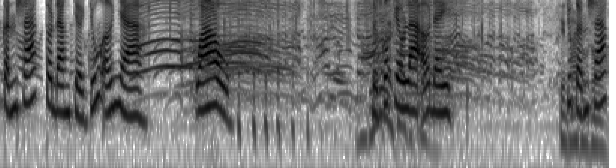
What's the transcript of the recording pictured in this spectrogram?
cảnh sát, tôi đang chờ chú ở nhà. Wow! Đừng có kêu la ở đây. Chú cảnh sát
